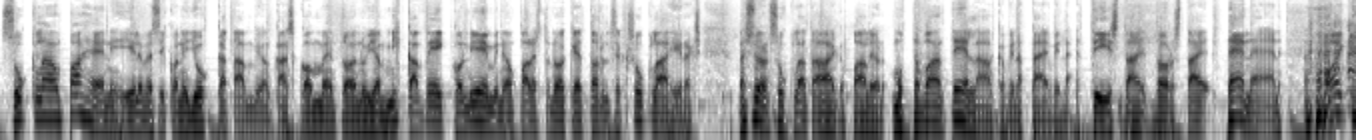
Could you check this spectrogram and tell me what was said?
Suklaa on paheni, Ilvesikoni Jukka Tammi on kanssa kommentoinut. Ja Mika Veikko Nieminen on paljastanut oikein todelliseksi suklaahiireksi. Mä syön suklaata aika paljon, mutta vaan teellä alkavina päivinä. Tiistai, torstai, tänään. Oike-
